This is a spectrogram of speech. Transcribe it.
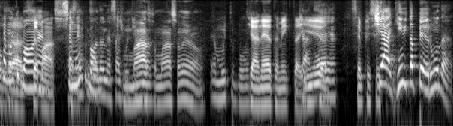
isso é muito cara. bom, Isso é né? massa. Isso é Tá muito bom. mandando mensagem motivando. Massa, massa, legal. É muito bom. Tia Né também que tá Tia aí. Sempre. Tiaguinho Itaperuna,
